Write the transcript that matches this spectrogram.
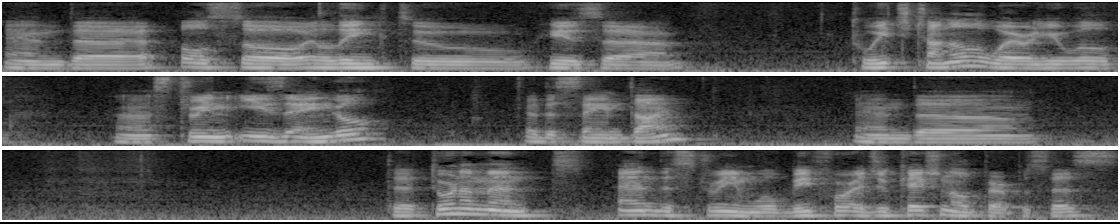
And uh, also a link to his uh, Twitch channel where he will uh, stream his angle at the same time. And uh, the tournament and the stream will be for educational purposes.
